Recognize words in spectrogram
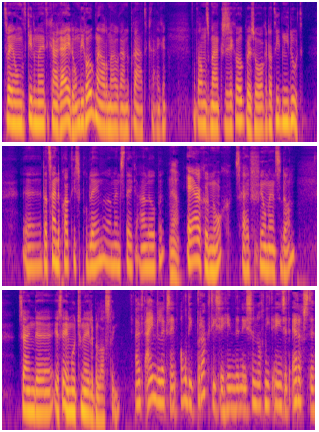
200 kilometer gaan rijden om die rookmelder maar weer aan de praat te krijgen. Want anders maken ze zich ook weer zorgen dat hij het niet doet. Uh, dat zijn de praktische problemen waar mensen tegen aanlopen. Ja. Erger nog, schrijven veel mensen dan, zijn de, is de emotionele belasting. Uiteindelijk zijn al die praktische hindernissen nog niet eens het ergste.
